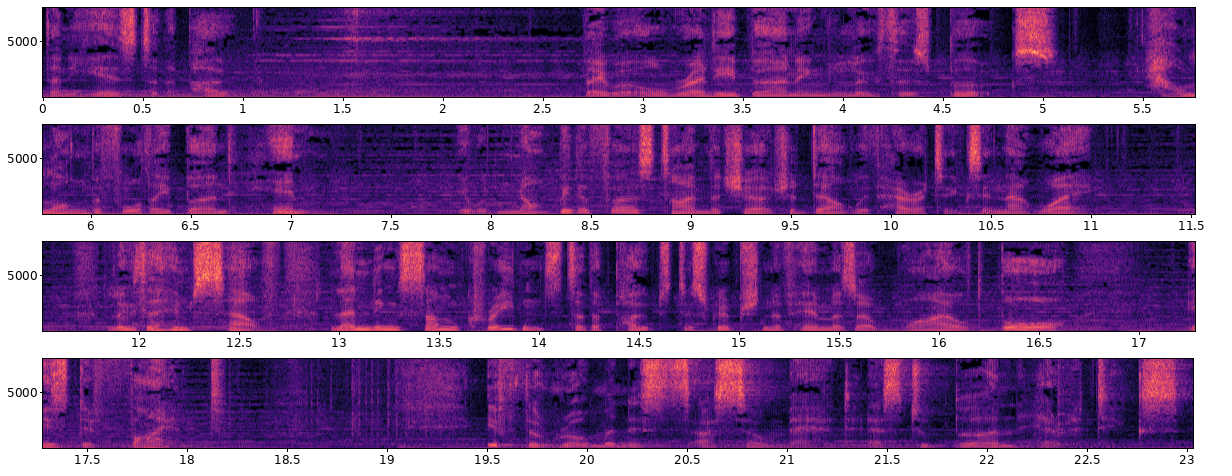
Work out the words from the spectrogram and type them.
than he is to the Pope. They were already burning Luther's books. How long before they burned him? It would not be the first time the Church had dealt with heretics in that way. Luther himself, lending some credence to the Pope's description of him as a wild boar, is defiant. If the Romanists are so mad as to burn heretics,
